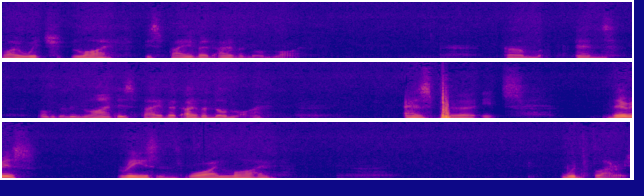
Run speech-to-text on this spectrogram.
by which life is favoured over non-life. Um, and ultimately, life is favoured over non-life as per its various reasons why life would flourish.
